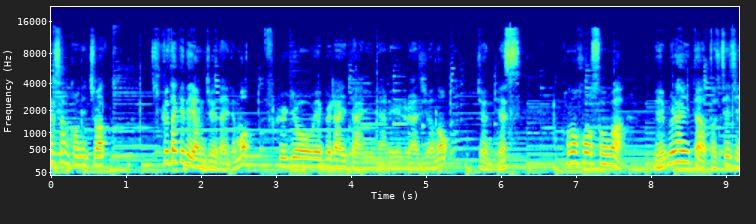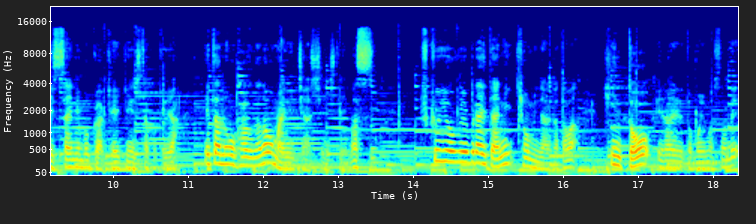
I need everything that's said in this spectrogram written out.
皆さんこんにちは。聞くだけで40代でも副業ウェブライターになれるラジオのじゅんです。この放送はウェブライターとして実際に僕が経験したことや得たノウハウなどを毎日発信しています。副業ウェブライターに興味のある方はヒントを得られると思いますので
